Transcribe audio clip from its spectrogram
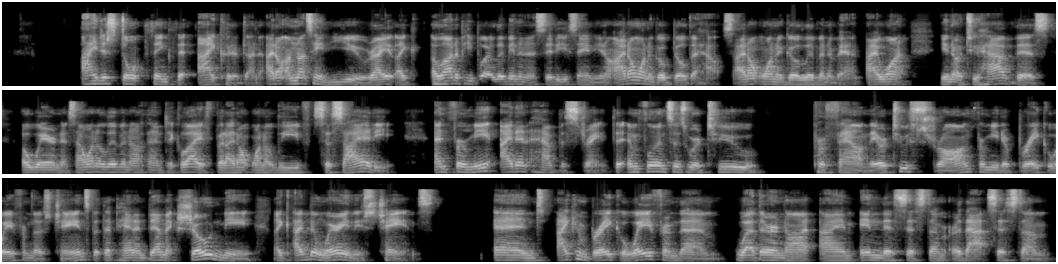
I just don't think that I could have done it. I don't, I'm not saying you, right? Like a mm-hmm. lot of people are living in a city saying, you know, I don't want to go build a house. I don't want to go live in a van. I want, you know, to have this awareness. I want to live an authentic life, but I don't want to leave society. And for me, I didn't have the strength. The influences were too profound. They were too strong for me to break away from those chains. But the pandemic showed me like I've been wearing these chains and I can break away from them whether or not I'm in this system or that system.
